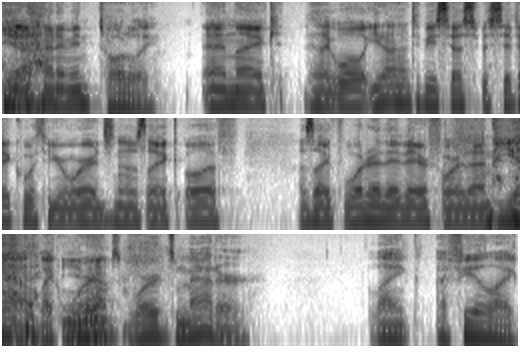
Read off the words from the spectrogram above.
you know Yeah. what I mean? Totally. And like they're like, Well, you don't have to be so specific with your words. And I was like, Well if I was like, what are they there for then? Yeah. Like You know? words words matter. like I feel like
